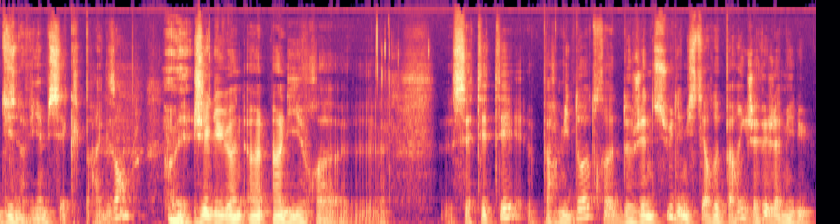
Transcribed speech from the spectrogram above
19e siècle par exemple. J'ai lu un, livre euh, cet été, parmi d'autres, de Gensu, Les mystères de Paris, que j'avais jamais lu.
